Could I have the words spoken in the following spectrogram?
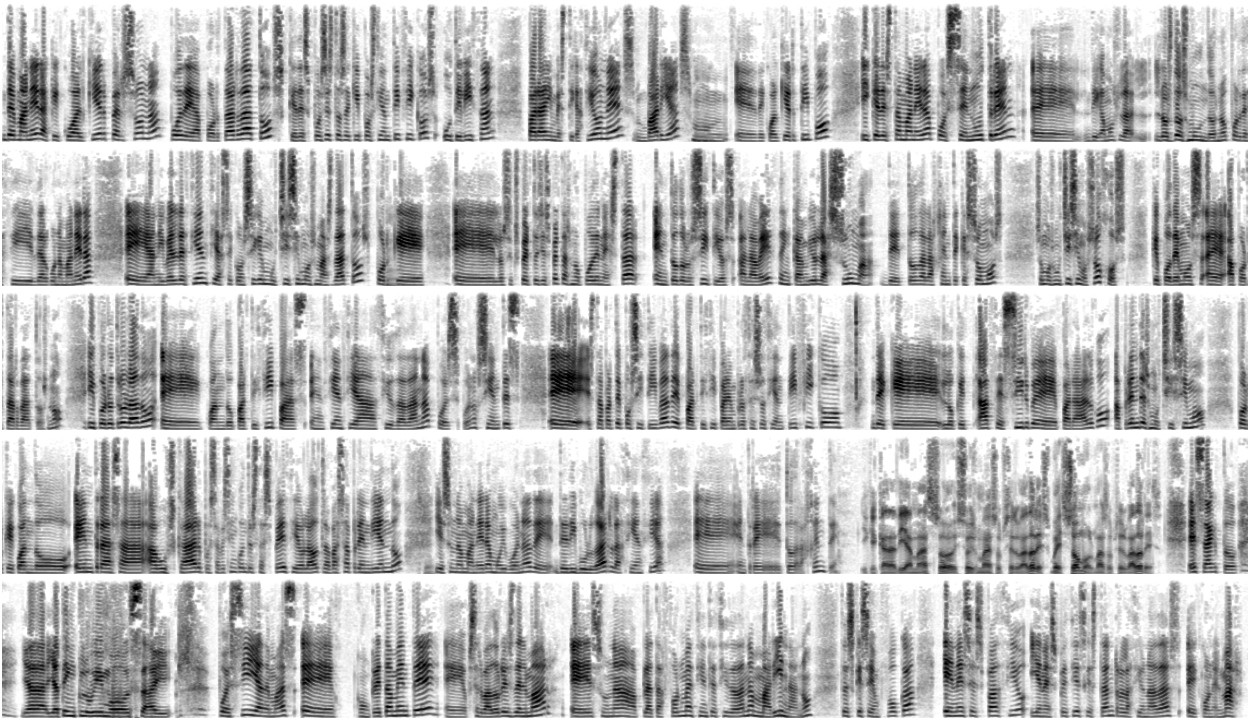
de manera que cualquier persona puede aportar datos que después estos equipos científicos utilizan para investigaciones varias mm, eh, de cualquier tipo y que de esta manera pues se nutren eh, digamos la- los dos mundos no por decir de alguna manera Eh, a nivel de ciencia se consiguen muchísimos más datos porque eh, los expertos y expertas no pueden estar en todos los sitios a la vez. En cambio la suma de toda la gente que somos somos muchísimos ojos que podemos eh, aportar datos, ¿no? Y por otro lado, eh, cuando participas en ciencia ciudadana, pues bueno, sientes eh, esta parte positiva de participar en proceso científico, de que lo que haces sirve para algo, aprendes muchísimo, porque cuando entras a, a buscar, pues a ver si encuentro esta especie o la otra, vas aprendiendo Sí. y es una manera muy buena de, de divulgar la ciencia eh, entre toda la gente. Y que cada día más sois, sois más observadores, pues somos más observadores. Exacto, ya, ya te incluimos ahí. Pues sí, además, eh, concretamente, eh, Observadores del Mar es una plataforma de ciencia ciudadana marina, ¿no? Entonces, que se enfoca en ese espacio y en especies que están relacionadas eh, con el mar.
